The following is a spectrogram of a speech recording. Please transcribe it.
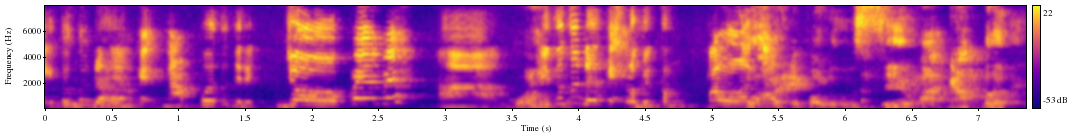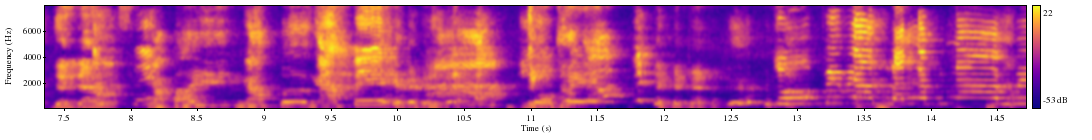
itu tuh udah yang kayak ngape tuh jadi jope beh ah Wah. itu tuh udah kayak lebih kental Wah lagi wah ngapa? Jadi dari Asik. ngapain, ngapa, ngape? ah jope jope beh aturan ngape ngape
